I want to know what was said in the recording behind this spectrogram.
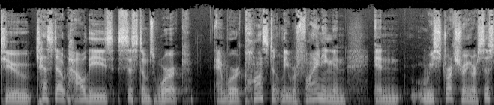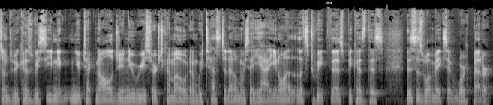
to test out how these systems work. And we're constantly refining and and restructuring our systems because we see new technology and new research come out and we test it out and we say yeah you know what? Let's tweak this because this this is what makes it work better.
